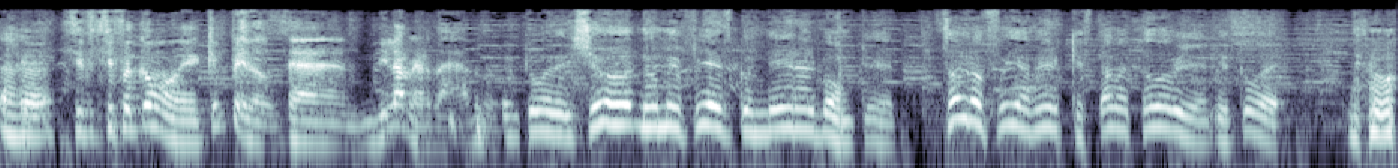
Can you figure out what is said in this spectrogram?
Ajá. Sí, sí fue como de, ¿qué pedo? O sea, di la verdad, güey. Como de, yo no me fui a esconder al búnker, solo fui a ver que estaba todo bien. Es como de, no,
